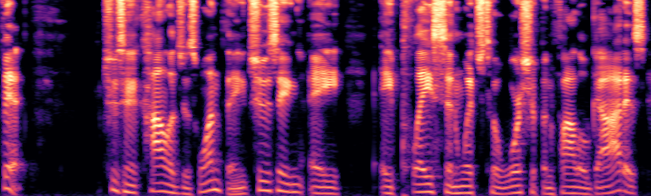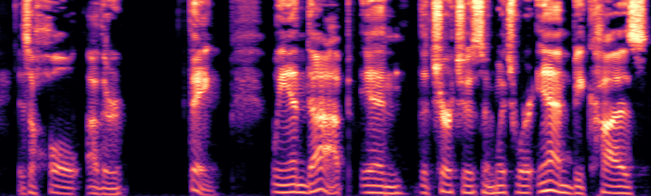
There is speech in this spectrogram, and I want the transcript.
fit. Choosing a college is one thing. Choosing a a place in which to worship and follow God is is a whole other thing. We end up in the churches in which we're in because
